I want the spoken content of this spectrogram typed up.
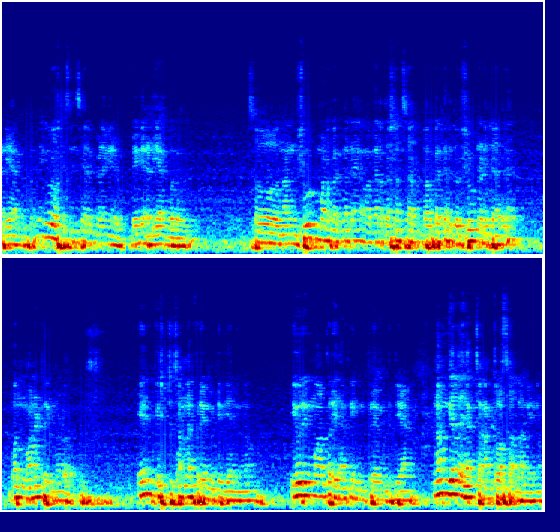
ರೆಡಿ ಆಗಬೇಕು ಇವರು ಅಷ್ಟೇ ಸಿನ್ಸಿಯರ್ ಬೆಳಗ್ಗೆ, ಬೇಗ ರೆಡಿಯಾಗಿ ಬರೋದು ಸೊ ನಾನು ಶೂಟ್ ಮಾಡ್ಬೇಕಾದ್ರೆ ಅವಾಗ ದರ್ಶನ್ ಸರ್ ಬರ್ಬೇಕಾದ್ರೆ ಇದು ಶೂಟ್ ನಡೀತಾ ಇದ್ರೆ ಬಂದು ಮಾನಿಟ್ರಿಂಗ್ ಮಾಡೋದು ಏನಕ್ಕೆ ಇಷ್ಟು ಚೆನ್ನಾಗಿ ಫ್ರೇಮ್ ಇಟ್ಟಿದ್ಯಾ ನೀನು? ಇವ್ರಿಗೆ ಮಾತ್ರ ಯಾಕೆ ನೀನು ಫ್ರೇಮ್ ಇಟ್ಟಿದ್ಯಾ? ನಮಗೆಲ್ಲ ಯಾಕೆ ಚೆನ್ನಾಗಿ ತೋರಿಸಲ್ಲ ನೀನು?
